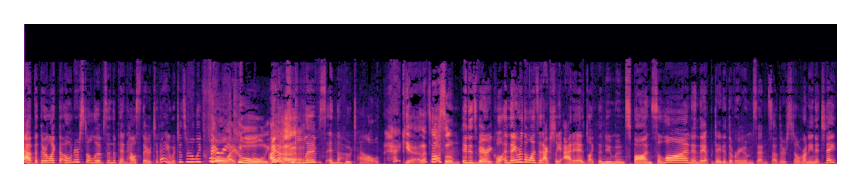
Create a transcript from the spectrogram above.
that, but they're like the owner still lives in the penthouse there today, which is really cool. Very like, cool. Yeah. I know she lives in the hotel. Heck yeah, that's awesome. It is very cool. And they were the ones that actually added like the new moon spa and salon and they updated the rooms and so they're still running it today.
